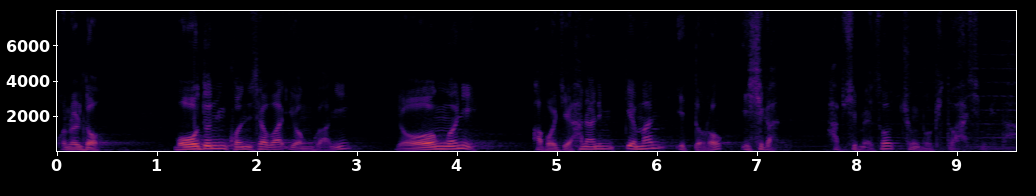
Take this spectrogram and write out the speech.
오늘도 모든 권세와 영광이 영원히 아버지 하나님께만 있도록 이 시간 합심해서 중보 기도하십니다.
